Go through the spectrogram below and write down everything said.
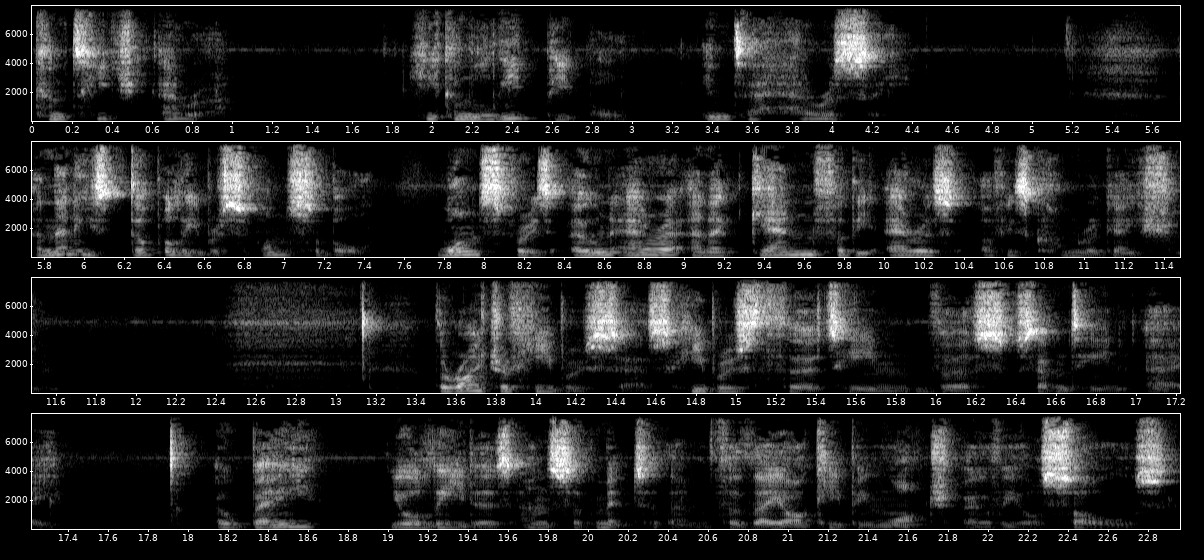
can teach error. He can lead people into heresy. And then he's doubly responsible, once for his own error and again for the errors of his congregation. The writer of Hebrews says, Hebrews 13, verse 17a, Obey your leaders and submit to them, for they are keeping watch over your souls,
